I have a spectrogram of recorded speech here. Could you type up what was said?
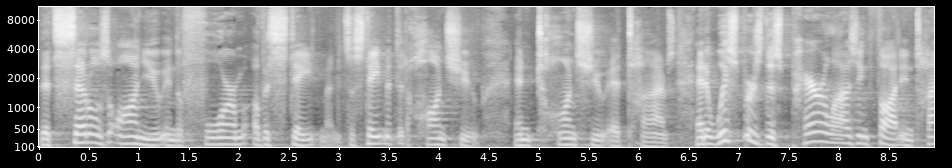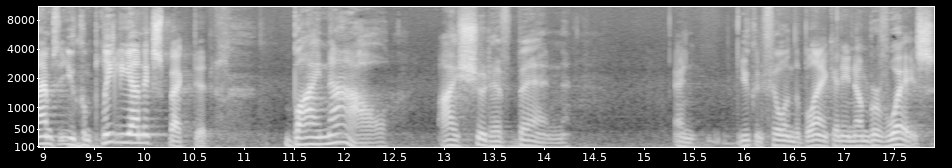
that settles on you in the form of a statement. It's a statement that haunts you and taunts you at times. And it whispers this paralyzing thought in times that you completely unexpected by now, I should have been. And you can fill in the blank any number of ways.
